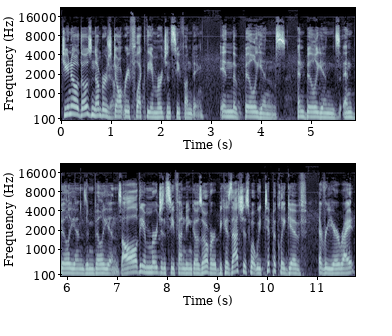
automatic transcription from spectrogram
Do you know those numbers don't reflect the emergency funding in the billions and billions and billions and billions? All the emergency funding goes over because that's just what we typically give every year, right?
